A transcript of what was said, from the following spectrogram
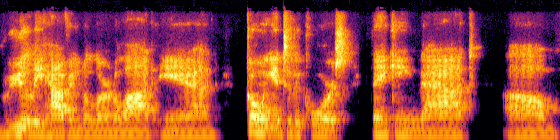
really having to learn a lot and going into the course thinking that um,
